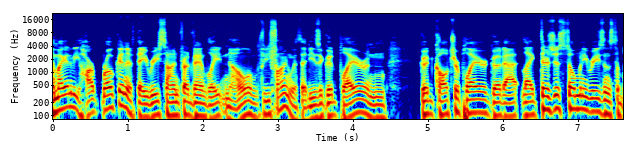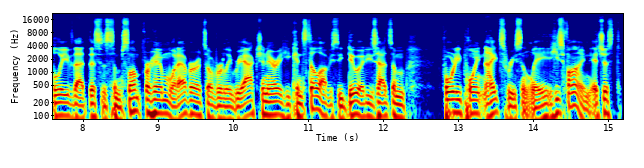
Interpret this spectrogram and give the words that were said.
am I going to be heartbroken if they re-sign Fred Van VanVleet? No, I'll be fine with it. He's a good player and good culture player, good at like there's just so many reasons to believe that this is some slump for him, whatever. It's overly reactionary. He can still obviously do it. He's had some 40 point nights recently. He's fine. It's just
